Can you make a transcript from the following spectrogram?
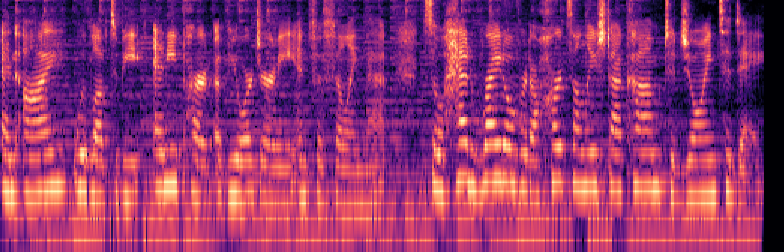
and I would love to be any part of your journey in fulfilling that. So head right over to heartsunleashed.com to join today.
